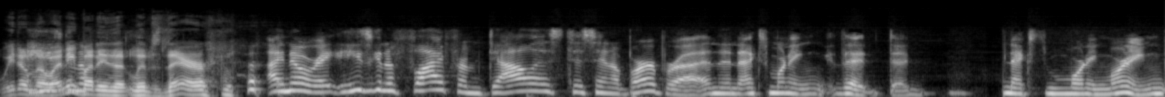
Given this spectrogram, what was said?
we don't know anybody gonna, that lives there. I know, right? He's going to fly from Dallas to Santa Barbara, and the next morning, the, the next morning morning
